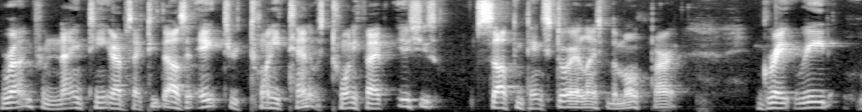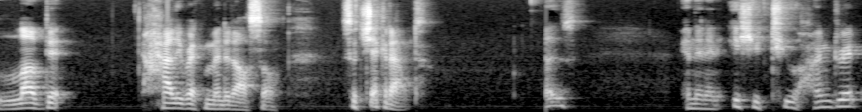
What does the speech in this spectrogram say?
run from 19, I'm sorry, 2008 through 2010. It was 25 issues, self-contained storylines for the most part. Great read, loved it, highly recommended also. So check it out. And then in issue 200,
